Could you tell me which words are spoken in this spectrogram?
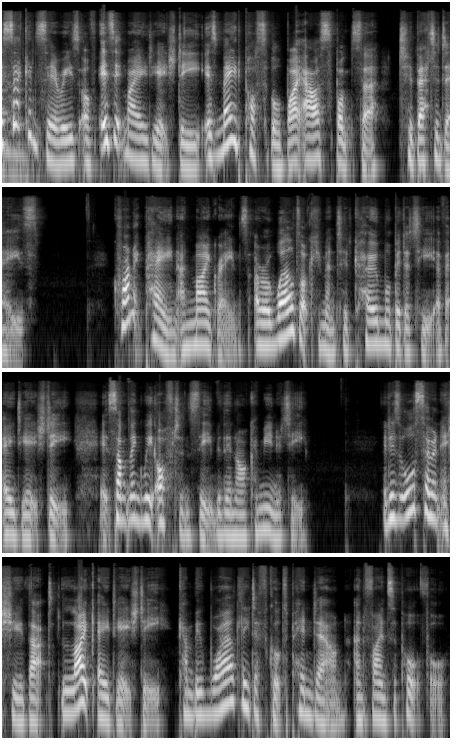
The second series of Is It My ADHD is made possible by our sponsor, To Better Days. Chronic pain and migraines are a well documented comorbidity of ADHD. It's something we often see within our community. It is also an issue that, like ADHD, can be wildly difficult to pin down and find support for.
